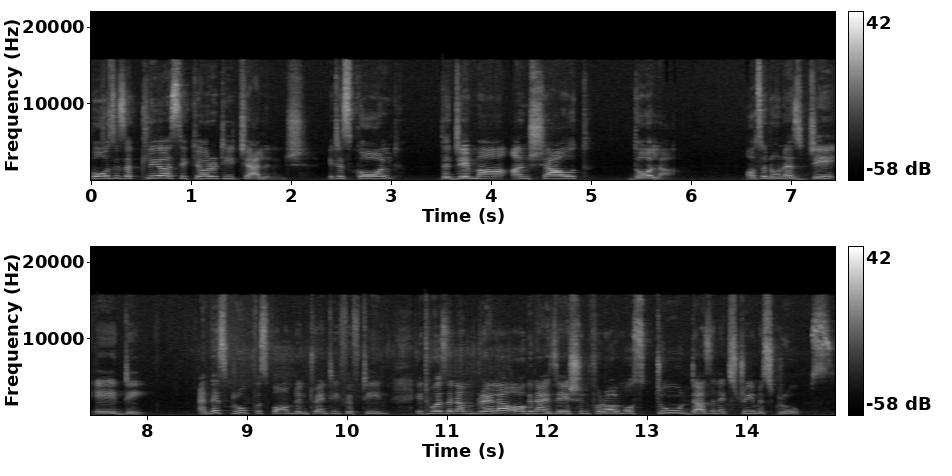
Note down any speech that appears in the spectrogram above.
poses a clear security challenge. It is called the Jemaah Ansharut Daulah also known as JAD. And this group was formed in 2015. It was an umbrella organization for almost two dozen extremist groups.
